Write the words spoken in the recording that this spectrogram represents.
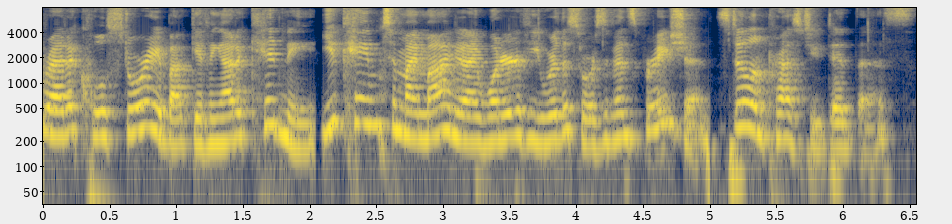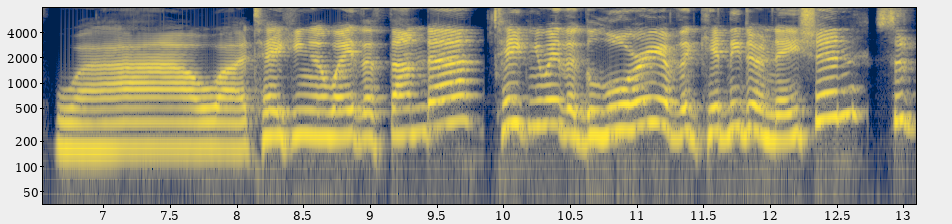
read a cool story about giving out a kidney. You came to my mind and I wondered if you were the source of inspiration. Still impressed you did this. Wow. Uh, taking away the thunder? Taking away the glory of the kidney donation? So Dawn,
